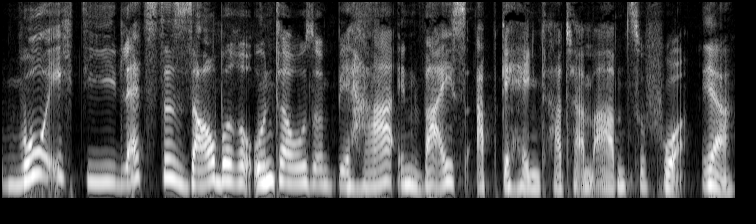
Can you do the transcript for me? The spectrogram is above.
wo ich die letzte saubere Unterhose und BH in weiß abgehängt hatte am Abend zuvor. Ja.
